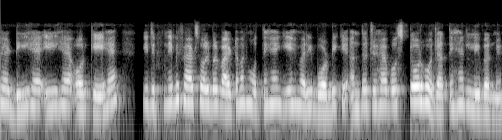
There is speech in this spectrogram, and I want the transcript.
है डी है ई e है और के है। ये जितने भी फैट सोलिबल वाइटामिन होते हैं, ये हमारी बॉडी के अंदर जो है वो स्टोर हो जाते हैं लीवर में।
